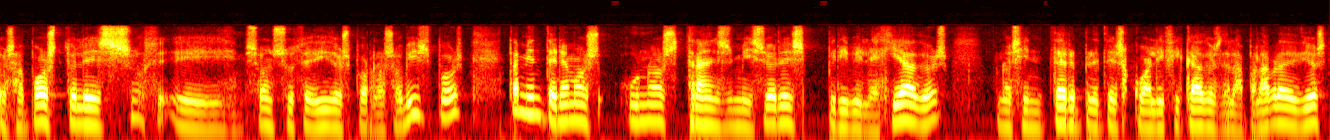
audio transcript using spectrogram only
los apóstoles eh, son sucedidos por los obispos, también tenemos unos transmisores privilegiados, unos intérpretes cualificados de la palabra de Dios,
